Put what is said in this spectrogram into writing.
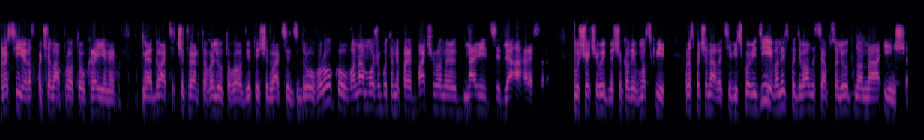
Росія розпочала проти України е, 24 лютого 2022 року, вона може бути непередбачуваною навіть для агресора. Тому що очевидно, що коли в Москві розпочинали ці військові дії, вони сподівалися абсолютно на інше.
